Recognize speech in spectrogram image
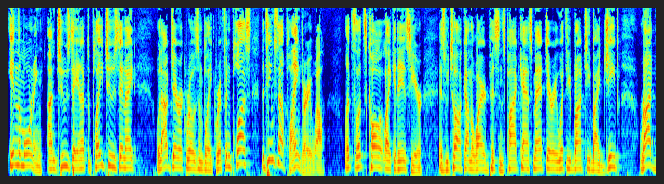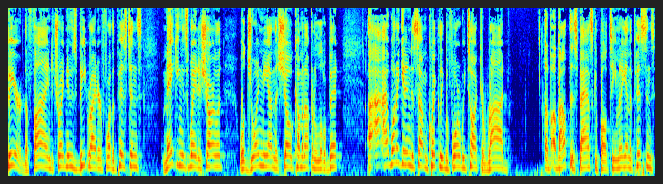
in the morning on Tuesday, and have to play Tuesday night without Derrick Rose and Blake Griffin. Plus, the team's not playing very well. Let's let's call it like it is here as we talk on the Wired Pistons podcast. Matt Dery with you, brought to you by Jeep. Rod Beard, the fine Detroit News beat writer for the Pistons, making his way to Charlotte, will join me on the show coming up in a little bit. I, I want to get into something quickly before we talk to Rod about this basketball team. And again, the Pistons,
